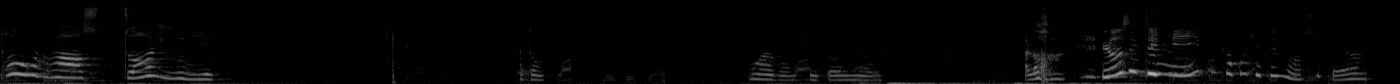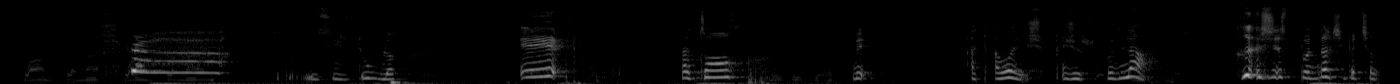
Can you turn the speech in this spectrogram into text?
pour l'instant, je vous dis. Attends. Ouais, bon, j'ai pas eu. euh. Alors, l'eau s'était mis, puis par contre j'étais mort, super. Attends, mais si je là. Et. Attends. Mais. Attends, ah ouais, je, je spawn là. je spawn là, j'ai pas de chance.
